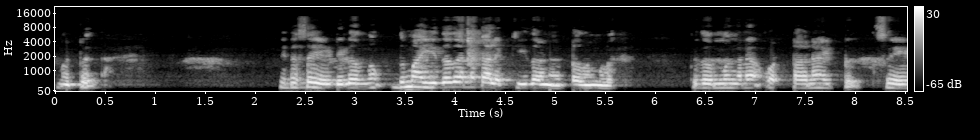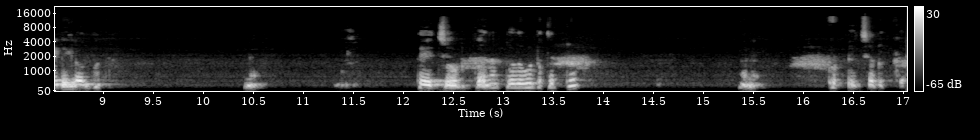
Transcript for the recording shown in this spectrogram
എന്നിട്ട് ഇതിന്റെ സൈഡിലൊന്നും ഇത് മൈദ തന്നെ കലക്കിയതാണ് കേട്ടോ നമ്മൾ ഇതൊന്നും ഇങ്ങനെ ഒട്ടാനായിട്ട് സൈഡിലൊന്ന് തേച്ച് കൊടുക്കുക. എന്നിട്ട് ഇത് കൊടുത്തിട്ട് അങ്ങനെ ഒട്ടിച്ചെടുക്കുക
